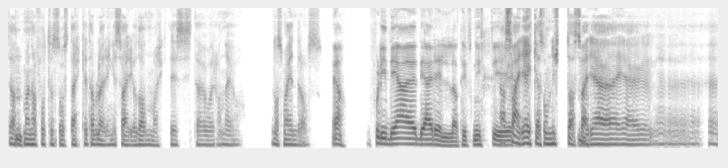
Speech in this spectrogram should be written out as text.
Det at mm. man har fått en så sterk etablering i Sverige og Danmark de siste årene, er jo noe som har endra oss. Ja, fordi det er, det er relativt nytt i ja, Sverige er ikke så nytt, da. Sverige er, er, er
